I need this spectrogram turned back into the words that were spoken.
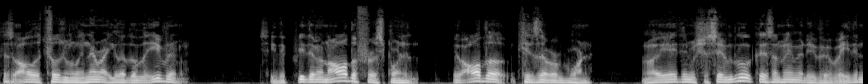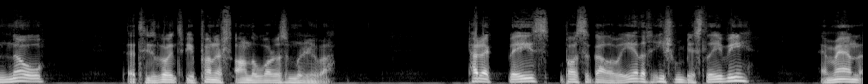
says all the children will never Yilad See, they decreed them on all the firstborn, all the kids that were born. He didn't know that he's going to be punished on the waters of Meribah. Perek Beis, Pasuk Vayelech Ishim Beis Levi, a man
